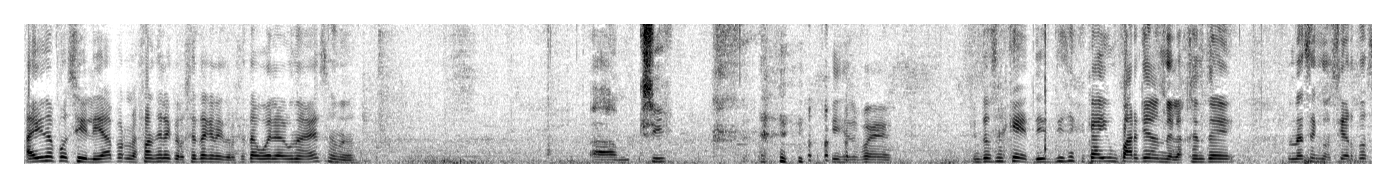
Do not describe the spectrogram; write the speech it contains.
¿Hay una posibilidad por los fans de Electroceta que Electroceta vuele alguna vez o no? Am, sí, Y fue. Entonces, ¿qué? Di- Dices que acá hay un parque donde la gente. donde hacen conciertos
